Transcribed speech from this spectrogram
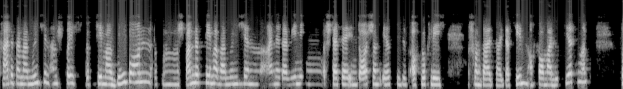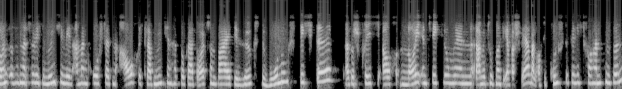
gerade wenn man München anspricht, das Thema Subon, ist ein spannendes Thema, weil München eine der wenigen Städte in Deutschland ist, die das auch wirklich schon seit, seit Jahrzehnten auch formalisiert hat. Sonst ist es natürlich in München wie in anderen Großstädten auch. Ich glaube, München hat sogar deutschlandweit die höchste Wohnungsdichte. Also sprich auch Neuentwicklungen. Damit tut man sich einfach schwer, weil auch die Grundstücke nicht vorhanden sind.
